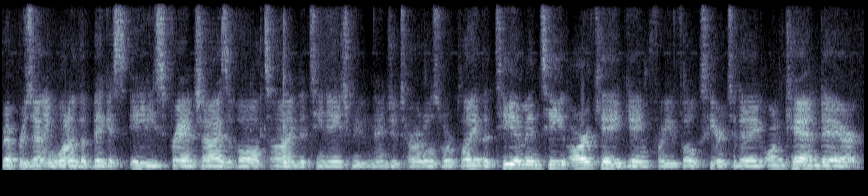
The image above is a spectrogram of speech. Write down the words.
representing one of the biggest 80s franchise of all time, the Teenage Mutant Ninja Turtles. We're playing the TMNT arcade game for you folks here today on Canned Air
